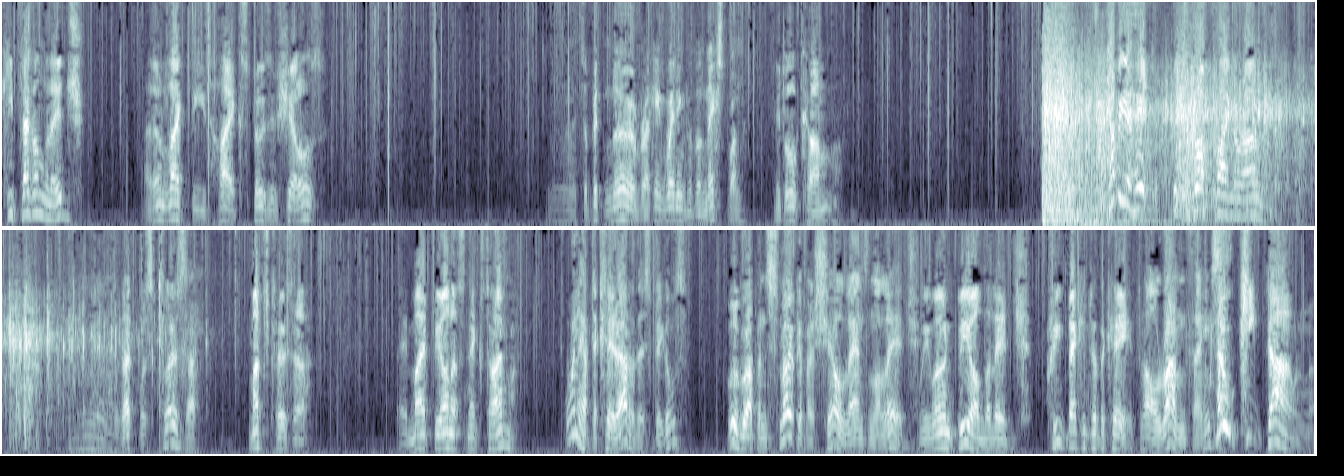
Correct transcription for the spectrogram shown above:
Keep that on the ledge. I don't like these high explosive shells. Hmm, it's a bit nerve-wracking waiting for the next one. It'll come. Cover your head! Bits of rock flying around. Yeah, that was closer. Much closer. They might be on us next time. We'll have to clear out of this, Biggles. We'll go up and smoke if a shell lands on the ledge. We won't be on the ledge. Creep back into the cave. I'll run, thanks. No, keep down.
